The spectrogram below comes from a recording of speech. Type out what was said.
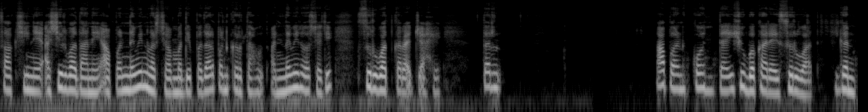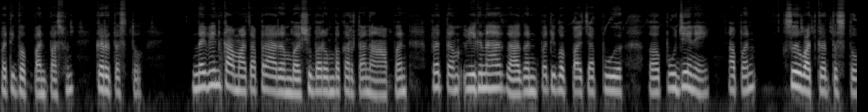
साक्षीने आशीर्वादाने आपण नवीन वर्षामध्ये पदार्पण करत आहोत आणि नवीन वर्षाची सुरुवात करायची आहे. तर आपण कोणत्याही शुभकार्याची सुरुवात ही गणपती बाप्पांपासून करत असतो. नवीन कामाचा प्रारंभ शुभारंभ करताना आपण प्रथम विघ्नहर्ता गणपती बाप्पाच्या पू पूजेने आपण सुरुवात करत असतो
